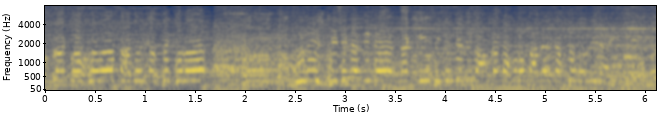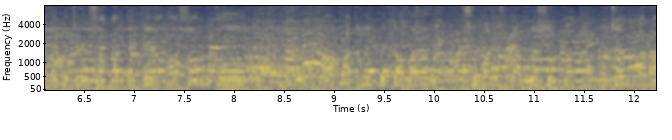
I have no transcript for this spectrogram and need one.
আমরা কখনো তাদের কাছে কোনো পুলিশ থেকে অসংখ্য প্রাথমিক বিদ্যালয়ের সুপারিশপ্রাপ্ত শিক্ষক রয়েছেন তারা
